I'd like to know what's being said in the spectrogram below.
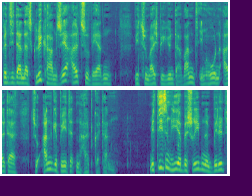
wenn sie dann das Glück haben, sehr alt zu werden, wie zum Beispiel Günter Wand im hohen Alter, zu angebeteten Halbgöttern. Mit diesem hier beschriebenen Bild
